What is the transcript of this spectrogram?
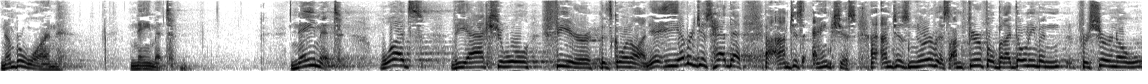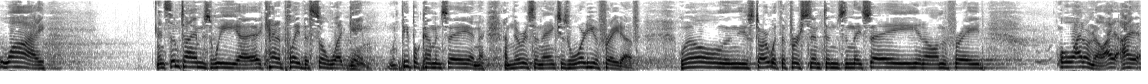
Number one, name it. Name it. What's the actual fear that's going on? You ever just had that, I'm just anxious, I'm just nervous, I'm fearful, but I don't even for sure know why. And sometimes we uh, kind of play the so what game. When people come and say, and I'm nervous and anxious, what are you afraid of? Well, you start with the first symptoms and they say, you know, I'm afraid. oh, I don't know. I, I,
